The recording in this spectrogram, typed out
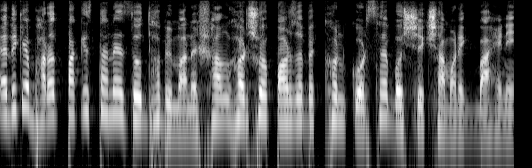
এদিকে ভারত পাকিস্তানে যুদ্ধ বিমানের সংঘর্ষ পর্যবেক্ষণ করছে বৈশ্বিক সামরিক বাহিনী।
